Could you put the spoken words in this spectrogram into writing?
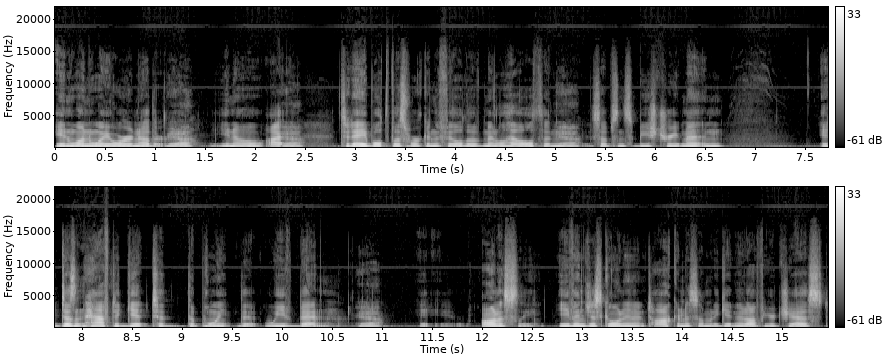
in one way or another. Yeah. You know, I Yeah. today both of us work in the field of mental health and Yeah. substance abuse treatment, and it doesn't have to get to the point that we've been. Yeah. honestly, even just going in and talking to somebody, getting it off your chest,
